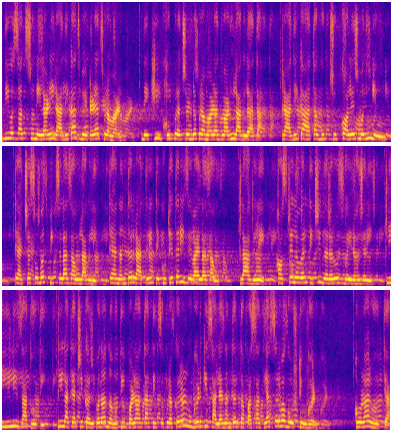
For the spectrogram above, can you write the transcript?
दिवसात सुनील आणि राधिकाच भेटण्याच प्रमाण देखील खूप प्रचंड प्रमाणात वाढू लागलं आता. राधिका आता गुपचूप कॉलेजमधून येऊन त्याच्यासोबत पिक्सला जाऊ लागली. त्यानंतर रात्री ते कुठेतरी जेवायला जाऊ लागले. हॉस्टेलवर तिची दररोज गैरहजेरी. लिहिली जात होती. तिला त्याची कल्पना नव्हती पण आता तिचं प्रकरण उघडकीस आल्यानंतर तपासात या सर्व गोष्टी उघड होणार होत्या.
